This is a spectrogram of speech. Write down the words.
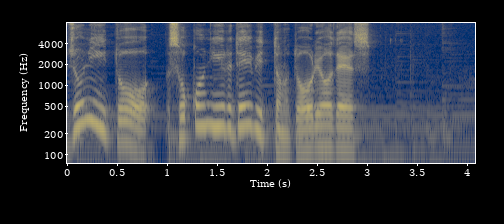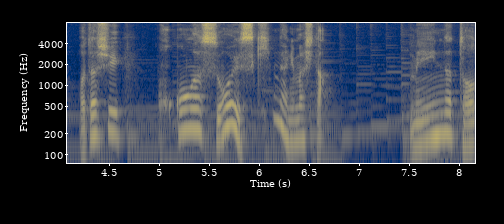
ジョニーとそこにいるデイビッドの同僚です。私、ここがすごい好きになりました。みんなと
